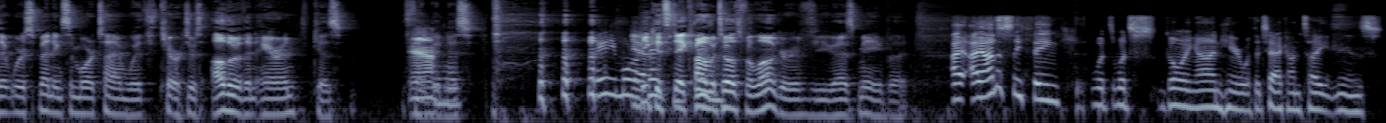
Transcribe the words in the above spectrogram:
that we're spending some more time with characters other than Eren because Thank Yeah. goodness. Pay more Yeah. he could attention stay to- comatose for longer if you ask me, but I, I honestly think what's what's going on here with Attack on Titan is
